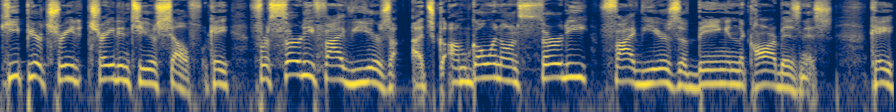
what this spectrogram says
Keep your trade trade into yourself. Okay, for 35 years, uh, I'm going on 35 years of being in the car business. Okay,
